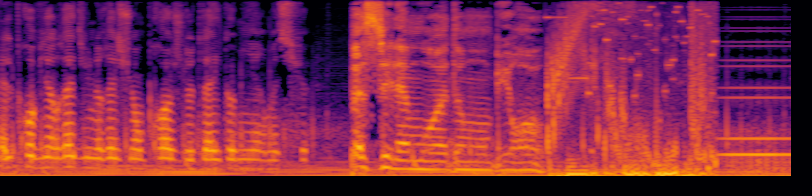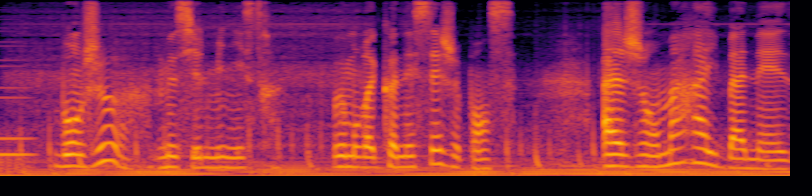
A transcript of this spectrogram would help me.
elle proviendrait d'une région proche de Daïkomir, monsieur. Passez-la moi dans mon bureau. Bonjour, monsieur le ministre. Vous me reconnaissez, je pense. Agent Mara Ibanez.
